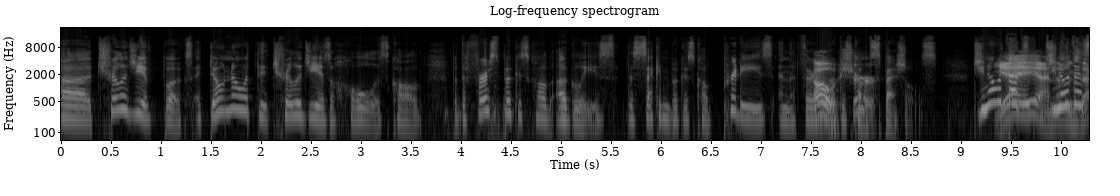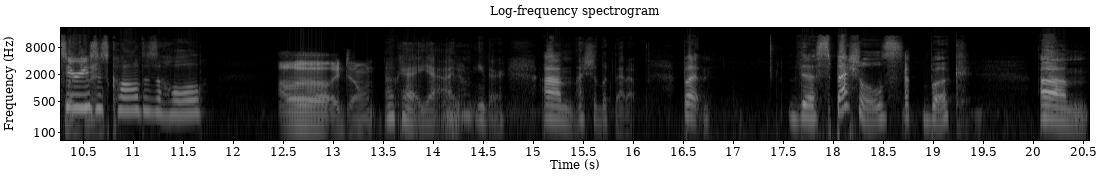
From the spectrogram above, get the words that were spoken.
a trilogy of books. I don't know what the trilogy as a whole is called, but the first book is called Uglies, the second book is called Pretties, and the third Oh, book is sure. called Specials. Do you know what Yeah, that? yeah, yeah, do you know, know what that exactly what series mean. is called as a whole? Uh, I don't. Okay, yeah, I don't either. Um, I should look that up. But the specials book, um,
